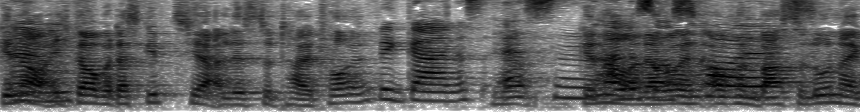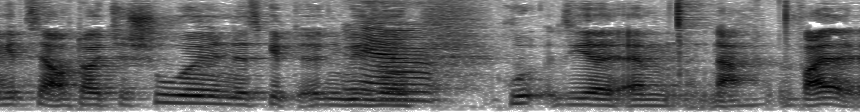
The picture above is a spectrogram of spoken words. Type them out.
genau, ähm, ich glaube, das gibt es hier alles total toll. veganes Ja, Essen, genau, alles und auch in, auch in. Barcelona gibt es ja auch deutsche Schulen, es gibt irgendwie Ja. so hier, ähm, na, Wal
